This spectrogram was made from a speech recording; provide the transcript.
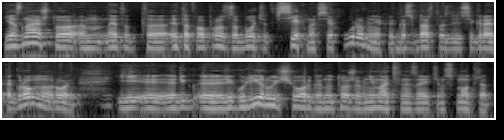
я знаю, что эм, этот, э, этот вопрос заботит всех на всех уровнях, и государство здесь играет огромную роль, и э, э, регулирующие органы тоже внимательно за этим смотрят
